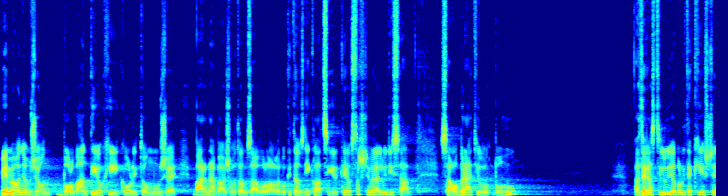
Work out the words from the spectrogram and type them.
Vieme o ňom, že on bol v Antiochii kvôli tomu, že Barnabáš ho tam zavolal, lebo keď tam vznikla církev, strašne veľa ľudí sa, sa obrátilo k Bohu. A teraz tí ľudia boli takí ešte,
